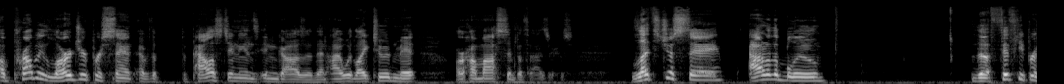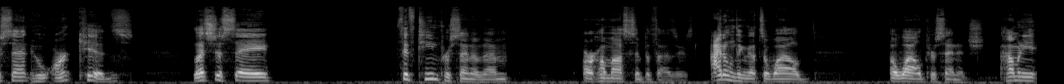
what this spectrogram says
a probably larger percent of the, the Palestinians in Gaza than I would like to admit are Hamas sympathizers. Let's just say, out of the blue, the 50% who aren't kids, let's just say 15% of them are Hamas sympathizers. I don't think that's a wild a wild percentage. How many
